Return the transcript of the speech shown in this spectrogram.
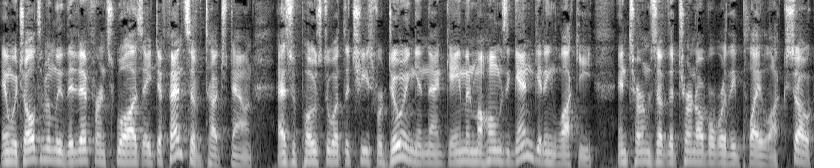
in which ultimately the difference was a defensive touchdown as opposed to what the Chiefs were doing in that game, and Mahomes again getting lucky in terms of the turnover worthy play luck. So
